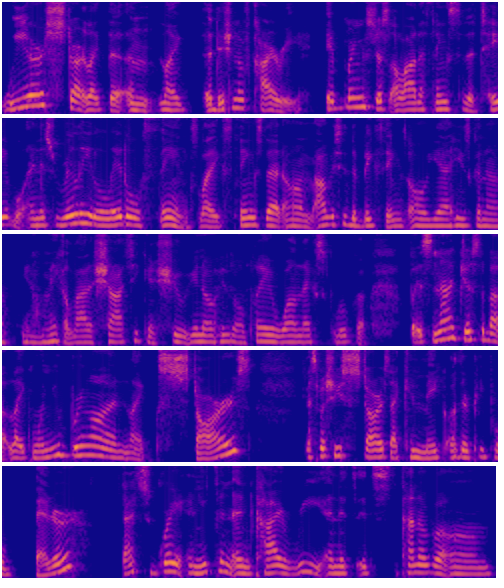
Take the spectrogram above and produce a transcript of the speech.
we are start like the um, like addition of Kyrie. It brings just a lot of things to the table, and it's really little things like things that um obviously the big things. Oh yeah, he's gonna you know make a lot of shots. He can shoot. You know he's gonna play well next to Luka. But it's not just about like when you bring on like stars, especially stars that can make other people better. That's great, and you can and Kyrie, and it's it's kind of a um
